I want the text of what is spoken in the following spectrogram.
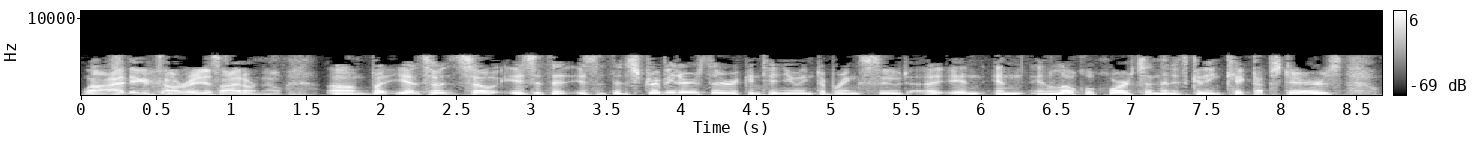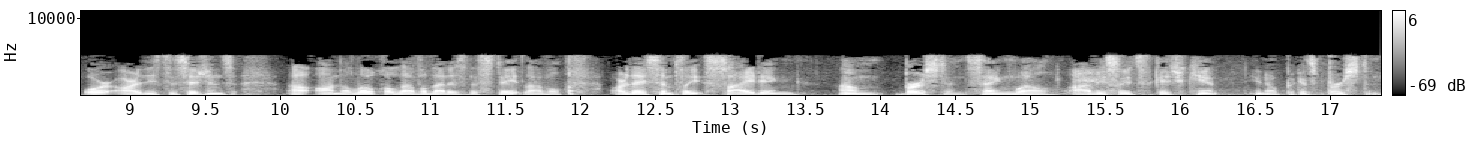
Well, I think it's outrageous. I don't know. Um, but yeah, so so is it the is it the distributors that are continuing to bring suit uh, in, in in local courts and then it's getting kicked upstairs, or are these decisions uh, on the local level, that is the state level, are they simply citing um, Burstyn, saying, well, obviously it's the case you can't you know because Burstyn.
